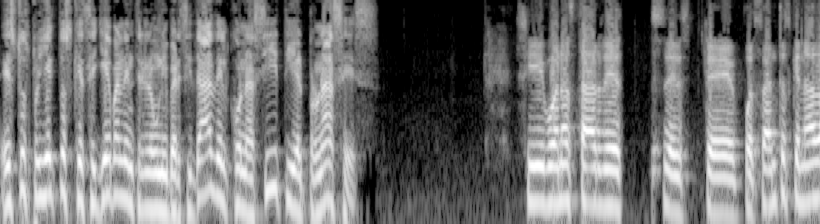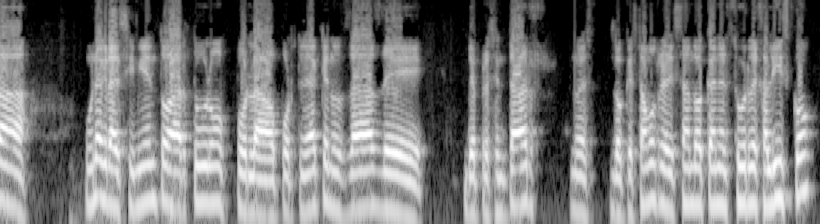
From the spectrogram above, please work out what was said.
estos proyectos que se llevan entre la universidad, el CONACIT y el PRONACES. Sí, buenas tardes. Este, pues antes que nada un agradecimiento a Arturo por la oportunidad que nos das de, presentar lo que estamos realizando acá en el sur de Jalisco.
